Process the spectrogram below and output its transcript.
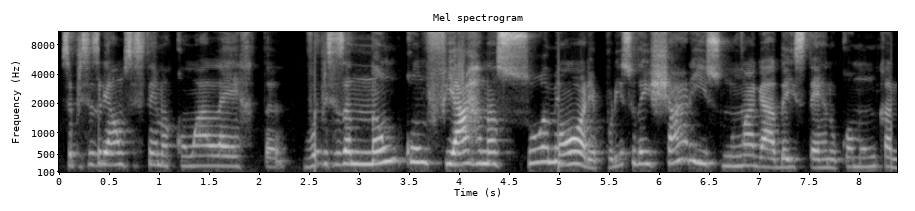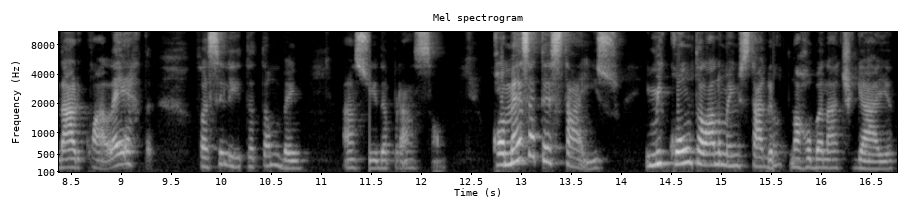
Você precisa criar um sistema com alerta. Você precisa não confiar na sua memória. Por isso, deixar isso num HD externo como um calendário com alerta facilita também a sua ida para ação. Comece a testar isso E me conta lá no meu Instagram, no arroba natgaia,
